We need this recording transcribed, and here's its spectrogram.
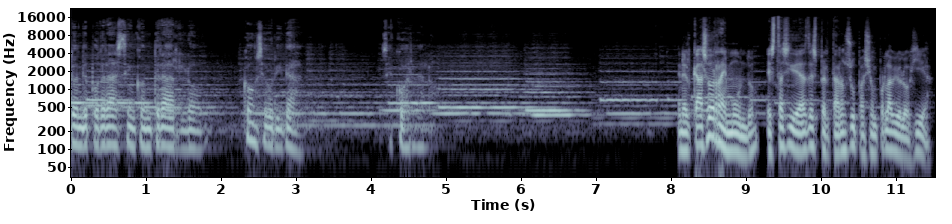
donde podrás encontrarlo con seguridad. Recuérdalo. En el caso de Raimundo, estas ideas despertaron su pasión por la biología,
